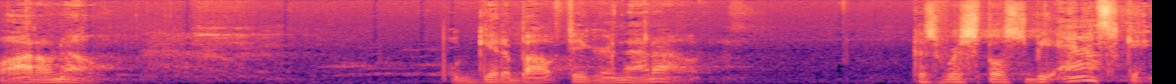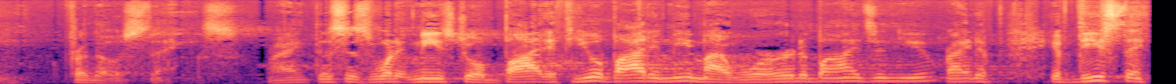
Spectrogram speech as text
Well, I don't know. We'll get about figuring that out because we're supposed to be asking for those things, right? This is what it means to abide. If you abide in me, my word abides in you, right? If, if these things,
